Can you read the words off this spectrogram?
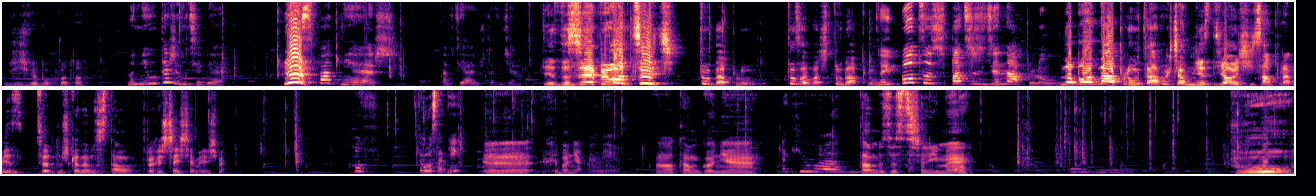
Tu gdzieś wybuchło to. No nie uderzył ciebie. Spadniesz. Nawet ja już to widziałam. Nie zdążyłem wyłączyć! Tu na plu. To zobacz, tu napluł. No i po co patrzysz, gdzie napluł? No bo napluł tam, chciał mnie zdjąć i sam prawie z- serduszka nam zostało. Trochę szczęścia mieliśmy. Uf. To był ostatni? Eee, chyba nie. Nie. No tam go nie... Jaki ładny. Tam zestrzelimy. Uuu,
